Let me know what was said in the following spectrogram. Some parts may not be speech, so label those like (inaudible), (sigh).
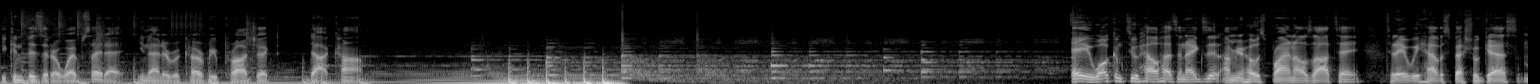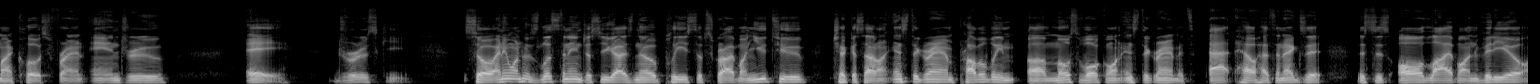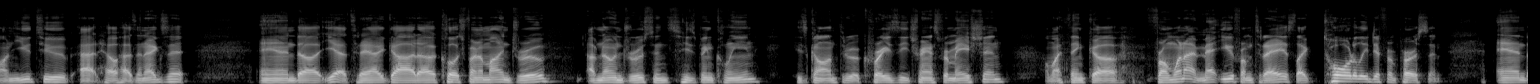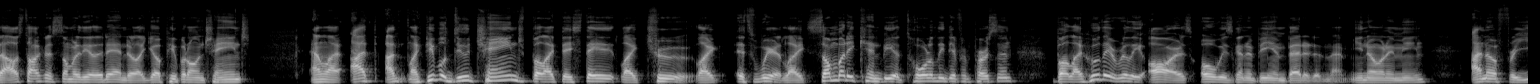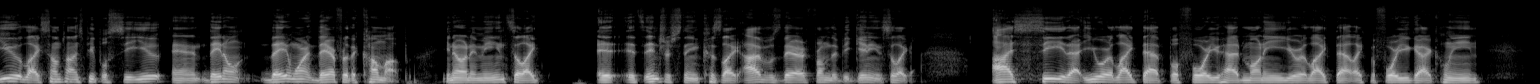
You can visit our website at unitedrecoveryproject.com. Hey, welcome to Hell Has an Exit. I'm your host, Brian Alzate. Today we have a special guest, my close friend, Andrew A. Drewski. So, anyone who's listening, just so you guys know, please subscribe on YouTube. Check us out on Instagram. Probably uh, most vocal on Instagram. It's at Hell Has an Exit. This is all live on video on YouTube at Hell Has an Exit. And uh, yeah, today I got a close friend of mine, Drew. I've known Drew since he's been clean. He's gone through a crazy transformation. Um, I think uh, from when I met you from today, it's like totally different person. And uh, I was talking to somebody the other day, and they're like, "Yo, people don't change." And like I, I like people do change, but like they stay like true. Like it's weird. Like somebody can be a totally different person, but like who they really are is always going to be embedded in them. You know what I mean? I know for you, like sometimes people see you and they don't, they weren't there for the come up. You know what I mean? So like it, it's interesting because like I was there from the beginning. So like I see that you were like that before you had money. You were like that like before you got clean.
